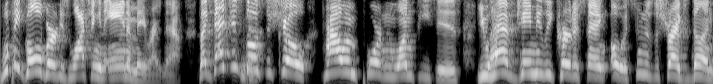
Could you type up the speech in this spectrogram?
Whoopi Goldberg is watching an anime right now. Like that just goes yeah. to show how important One Piece is. You have Jamie Lee Curtis saying, "Oh, as soon as the strike's done,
